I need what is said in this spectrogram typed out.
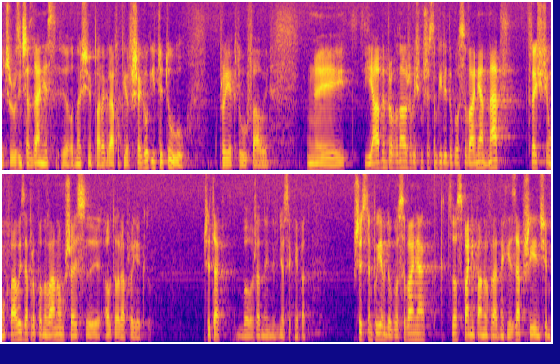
y, czy różnica zdań jest y, odnośnie paragrafu pierwszego i tytułu projektu uchwały. Yy, Ja bym proponował, żebyśmy przystąpili do głosowania nad treścią uchwały zaproponowaną przez autora projektu. Czy tak? Bo żaden inny wniosek nie padł. Przystępujemy do głosowania. Kto z Pani Panów Radnych jest za przyjęciem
